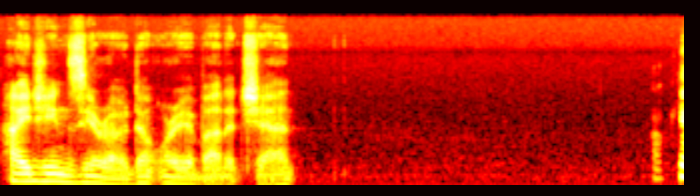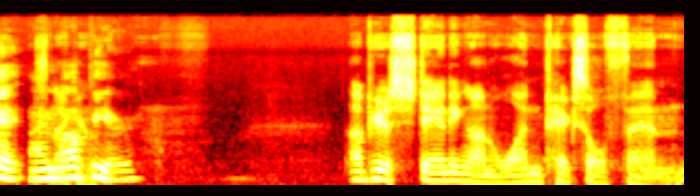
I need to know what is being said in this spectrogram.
Hygiene zero, don't worry about it, chat. Okay, I'm up gonna- here. Up here standing on one pixel thin.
